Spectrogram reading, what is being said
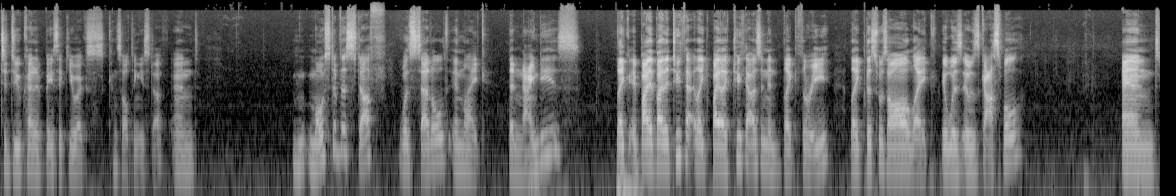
to do kind of basic UX consulting stuff, and m- most of this stuff was settled in like the 90s like it- by by the two thou- like by like 2000 and like 3 like this was all like it was it was gospel. And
